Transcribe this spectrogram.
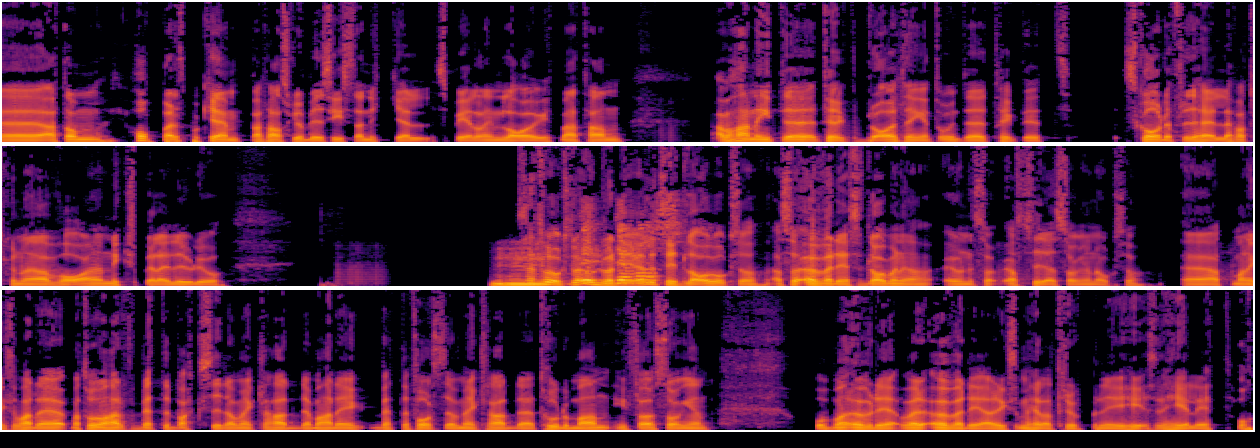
Uh, att de hoppades på Kempe, att han skulle bli sista nyckelspelaren i laget, men att han, han är inte tillräckligt bra helt enkelt och inte tillräckligt skadefri heller för att kunna vara en nyckelspelare i Luleå. Mm. Sen tror jag också att de undervärderade var... sitt lag också. Alltså övervärderade sitt lag menar jag, under tidigare säsongen också. Eh, att man liksom hade, man trodde man hade bättre backsida än man egentligen hade, man hade bättre forward än man egentligen hade, trodde man inför säsongen. Och man övervärderar, övervärderar liksom hela truppen i sin helhet och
